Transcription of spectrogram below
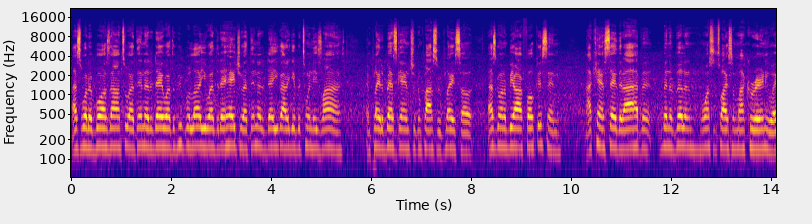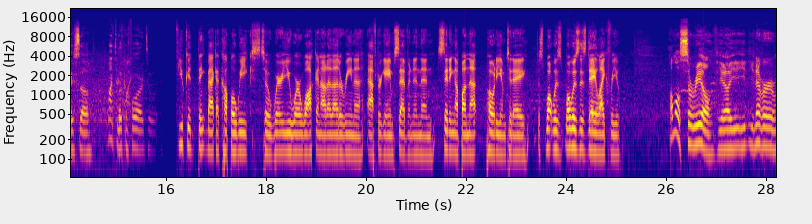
that's what it boils down to. At the end of the day, whether people love you, whether they hate you, at the end of the day, you got to get between these lines and play the best game that you can possibly play. So that's going to be our focus. And I can't say that I haven't been a villain once or twice in my career anyway. So looking twice. forward to it. If you could think back a couple weeks to where you were walking out of that arena after Game Seven, and then sitting up on that podium today, just what was what was this day like for you? almost surreal. You know, you, you never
